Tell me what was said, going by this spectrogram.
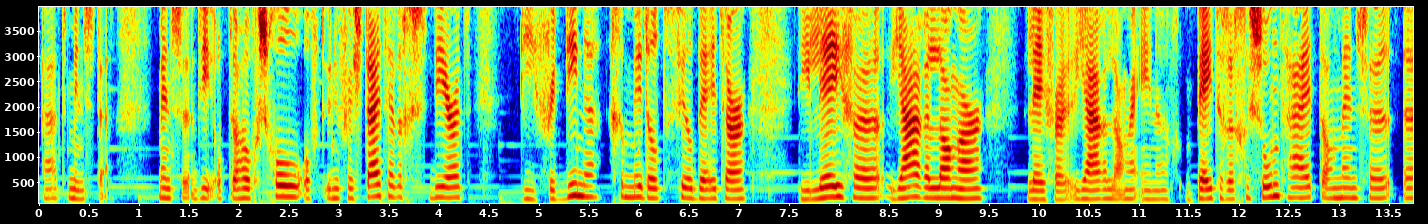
Uh, tenminste, mensen die op de hogeschool of de universiteit hebben gestudeerd, die verdienen gemiddeld veel beter. Die leven jarenlanger, leven jarenlanger in een betere gezondheid dan mensen uh,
